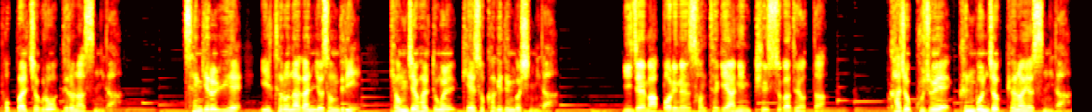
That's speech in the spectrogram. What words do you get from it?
폭발적으로 늘어났습니다. 생계를 위해 일터로 나간 여성들이 경제 활동을 계속하게 된 것입니다. 이제 맞벌이는 선택이 아닌 필수가 되었다. 가족 구조의 근본적 변화였습니다.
